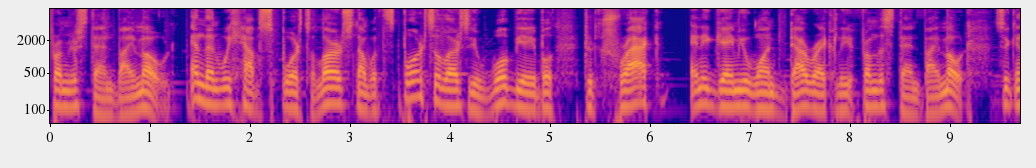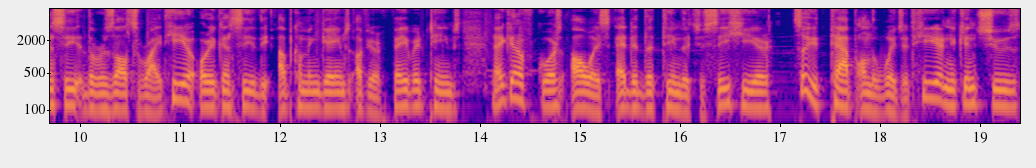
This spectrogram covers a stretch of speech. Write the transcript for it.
from your standby mode. And then we have sports alerts. Now with sports alerts, you will be able to track any game you want directly from the standby mode. So you can see the results right here or you can see the upcoming games of your favorite teams. Now you can of course always edit the team that you see here. So you tap on the widget here and you can choose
